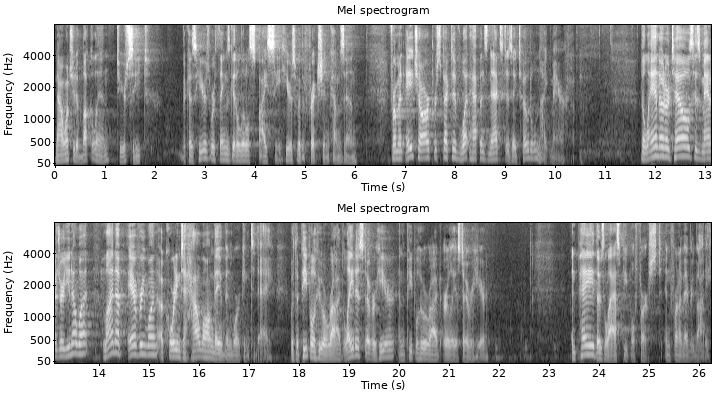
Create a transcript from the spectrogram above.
Now, I want you to buckle in to your seat because here's where things get a little spicy. Here's where the friction comes in. From an HR perspective, what happens next is a total nightmare. The landowner tells his manager, you know what? Line up everyone according to how long they have been working today, with the people who arrived latest over here and the people who arrived earliest over here. And pay those last people first in front of everybody.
